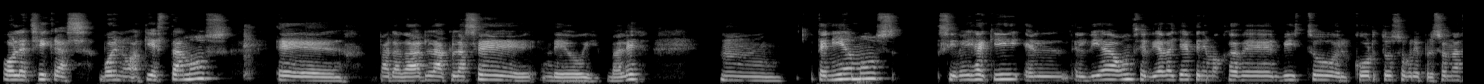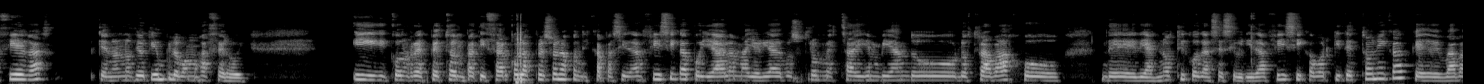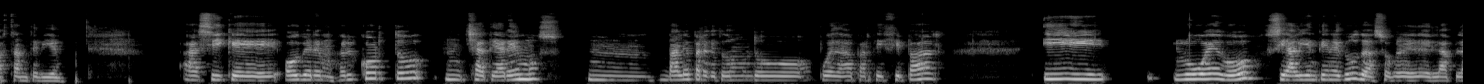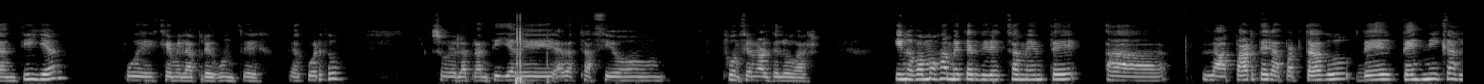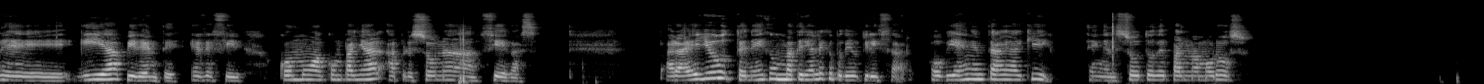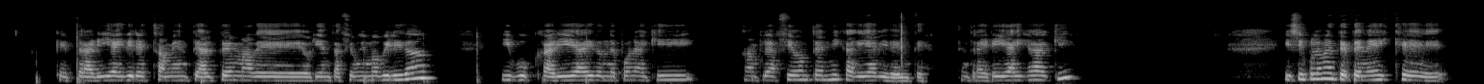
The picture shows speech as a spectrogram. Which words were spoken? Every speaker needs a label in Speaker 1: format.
Speaker 1: Hola chicas, bueno aquí estamos eh, para dar la clase de hoy, ¿vale? Mm, teníamos, si veis aquí, el, el, día 11, el día de ayer teníamos que haber visto el corto sobre personas ciegas, que no nos dio tiempo y lo vamos a hacer hoy. Y con respecto a empatizar con las personas con discapacidad física, pues ya la mayoría de vosotros me estáis enviando los trabajos de diagnóstico de accesibilidad física o arquitectónica, que va bastante bien. Así que hoy veremos el corto, mm, chatearemos, mm, ¿vale? Para que todo el mundo pueda participar. Y luego, si alguien tiene dudas sobre la plantilla, pues que me la pregunte, ¿de acuerdo? Sobre la plantilla de adaptación funcional del hogar. Y nos vamos a meter directamente a la parte, el apartado de técnicas de guía vidente, es decir, cómo acompañar a personas ciegas. Para ello tenéis dos materiales que podéis utilizar. O bien entrar aquí en el Soto de Palma Moros, que entraríais directamente al tema de orientación y movilidad, y buscaríais donde pone aquí ampliación técnica guía evidente. Entraríais aquí y simplemente tenéis que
